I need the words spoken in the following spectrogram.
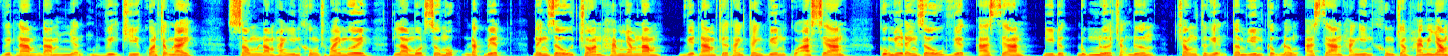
Việt Nam đảm nhận vị trí quan trọng này, song năm 2020 là một dấu mốc đặc biệt, đánh dấu tròn 25 năm Việt Nam trở thành thành viên của ASEAN, cũng như đánh dấu việc ASEAN đi được đúng nửa chặng đường trong thực hiện tầm nhìn cộng đồng ASEAN 2025.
